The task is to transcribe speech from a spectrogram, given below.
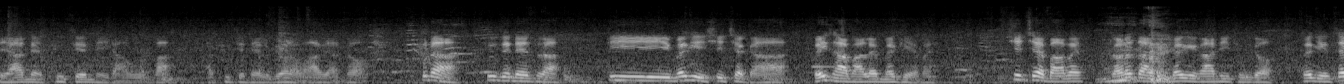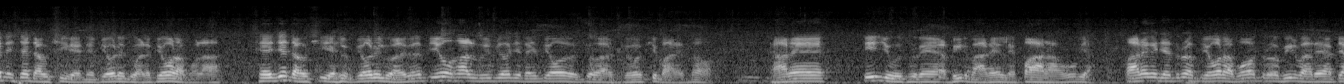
တရားနဲ့ဖြူစင်နေတာကိုမှအဖြူစင်တယ်လို့ပြောတာပါဗျာနော်ခုနဖြူစင်တယ်ဆိုတာဒီမဂ္ဂင်ရှိချက်ကဗိဓာမှာလည်းမဂ္ဂင်ပဲ ရှစ်ချက်ပါပဲဒေါရတာမဂ္ဂင်၅တိထူတော့မဂ္ဂင်7ချက်တောင်ရှိတယ်နဲ့ပြောတဲ့သူကလည်းပြောတာမဟုတ်လား10ချက်တောင်ရှိတယ်လို့ပြောတဲ့လူကလည်းပြောဟာလူပြောချင်တယ်ပြောပြောတာပြောဖြစ်ပါတယ်နော်ဒါလည်းတင်းကျူဆိုတဲ့အဘိဓမ္မာတွေလည်းပါတာဟုတ်ဗျပါတဲ့ကြသူတို့ပြောတာဗောသူတို့အဘိဓမ္မာတွေကပြ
